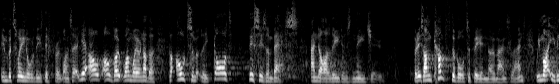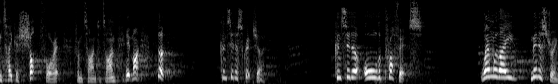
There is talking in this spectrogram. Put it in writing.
In between all these different ones. Say, yeah, I'll, I'll vote one way or another. But ultimately, God, this is a mess. And our leaders need you. But it's uncomfortable to be in no man's land. We might even take a shot for it from time to time. It might, look, consider scripture. Consider all the prophets. When were they ministering?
